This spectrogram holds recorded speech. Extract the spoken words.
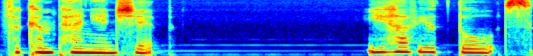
For companionship, you have your thoughts.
